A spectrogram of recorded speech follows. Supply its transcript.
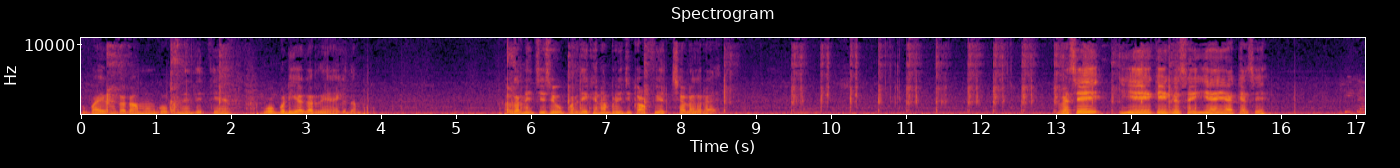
तो भाई उनका काम उनको करने देते हैं। वो बढ़िया कर रहे हैं एकदम। अगर नीचे से ऊपर देखे ना ब्रिज काफ़ी अच्छा लग रहा है। वैसे ये एक एक सही है या कैसे? ठीक है।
